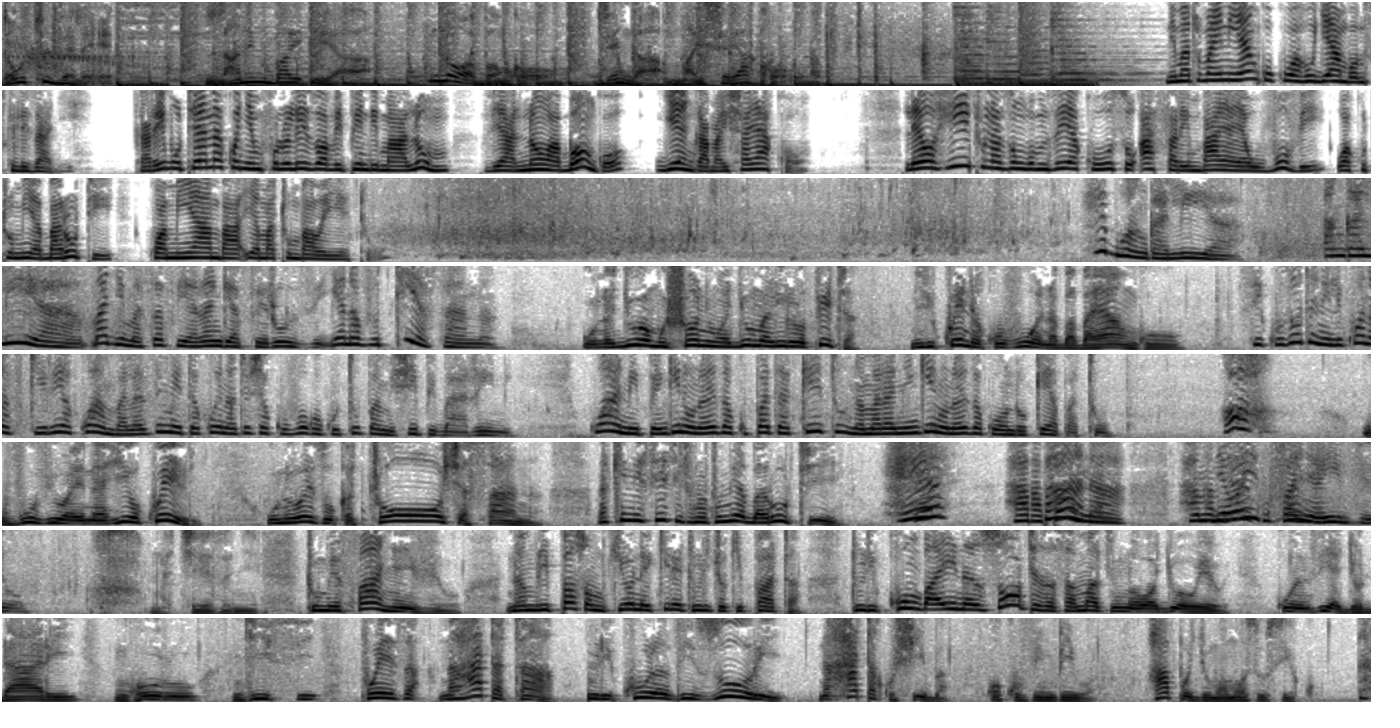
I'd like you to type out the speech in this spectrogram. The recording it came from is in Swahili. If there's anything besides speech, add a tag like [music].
Deutsche Welle, Learning by Ear, Noah Bongo, jenga maisha yako. Ni matumaini yangu kuwa hujambo msikilizaji. Karibu tena kwenye mfululizo wa vipindi maalum vya Noa Bongo, jenga maisha yako. Leo hii tunazungumzia kuhusu athari mbaya ya uvuvi wa kutumia baruti kwa miamba ya matumbawe yetu. Hebu angalia, angalia, maji masafi ya rangi ya feruzi yanavutia sana. Unajua, mwishoni mwa juma lililopita nilikwenda kuvua na baba yangu. Siku zote nilikuwa nafikiria kwamba lazima itakuwa inatosha kuvua kwa kutupa mishipi baharini, kwani pengine unaweza kupata kitu na mara nyingine unaweza kuondokea patupu. Uvuvi wa aina hiyo kweli unaweza ukachosha sana, lakini sisi tunatumia baruti. He? Hapana, hamjawahi kufanya hivyo. Mnacheza nyie, tumefanya hivyo na mlipaswa mkione kile tulichokipata. Tulikumba aina zote za samaki unaowajua wewe, kuanzia jodari, nguru, ngisi, pweza na hata taa. Tulikula vizuri na hata kushiba kwa kuvimbiwa hapo Jumamosi usiku. [laughs]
